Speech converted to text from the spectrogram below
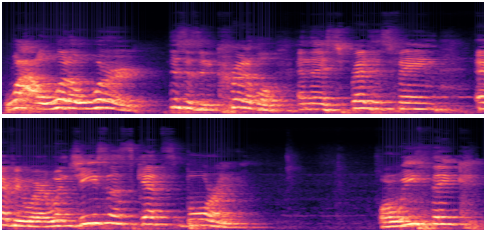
Wow, what a word! This is incredible. And they spread his fame everywhere. When Jesus gets boring, or we think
